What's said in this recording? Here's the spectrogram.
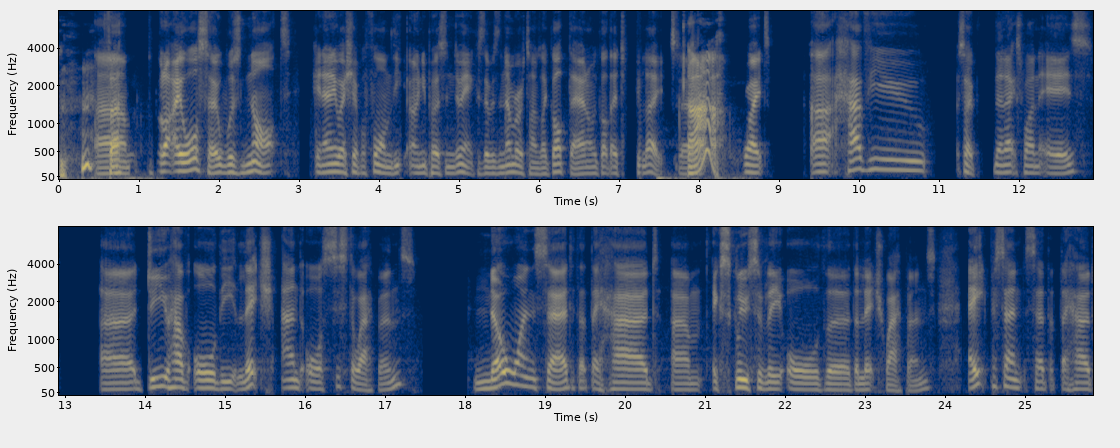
Um, but I also was not in any way, shape, or form the only person doing it because there was a number of times I got there and I got there too late. So Ah, right. Uh have you so the next one is uh do you have all the lich and or sister weapons? No one said that they had um exclusively all the the lich weapons. 8% said that they had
